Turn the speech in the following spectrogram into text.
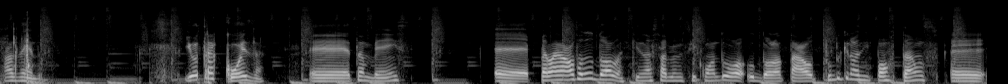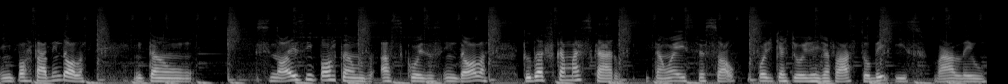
fazendo. E outra coisa é também é, pela alta do dólar, que nós sabemos que quando o dólar está alto, tudo que nós importamos é importado em dólar. Então, se nós importamos as coisas em dólar, tudo vai ficar mais caro. Então é isso, pessoal. No podcast de hoje a gente vai falar sobre isso. Valeu!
